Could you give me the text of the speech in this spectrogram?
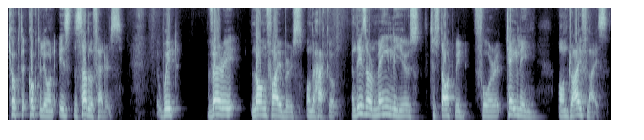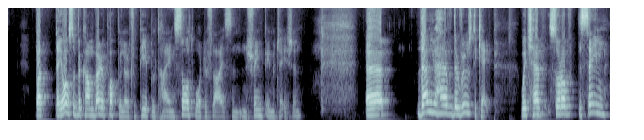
Coq de Leon is the saddle feathers with very long fibers on the hackle. And these are mainly used to start with for tailing on dry flies. But they also become very popular for people tying saltwater flies and, shrimp imitation. Uh, then you have the rooster cape, which have sort of the same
